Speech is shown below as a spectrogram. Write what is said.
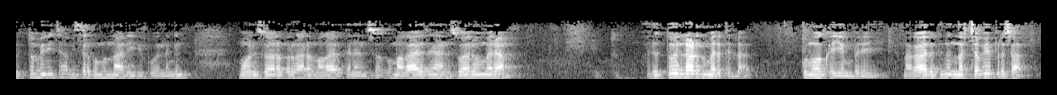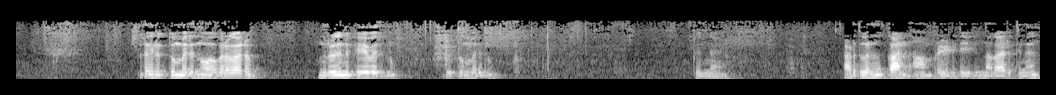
രുത്വം വിധിച്ച വിസർഗം ഒന്നും ആരെയും പോകും അല്ലെങ്കിൽ മോനുസ്വാര പ്രകാരം മകാരത്തിന് അനുസ്വാരം അപ്പൊ മകാരത്തിന് അനുസ്വാരവും വരാം. ഋത്വം എല്ലായിടത്തും വരത്തില്ല. ഉപമഖയ്യമ്പരെ നഗാരത്തിന് നഷ്ടവ്യ പ്രശാന്ത് വരുന്നു. അപ്രകാരം നൃവിന് പേ വരുന്നു. ഋത്വം വരുന്നു. പിന്നെ അടുത്ത് വരുന്നത് കാൻ ആംബ്ര എഴുതിയത് നഗാരത്തിന്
